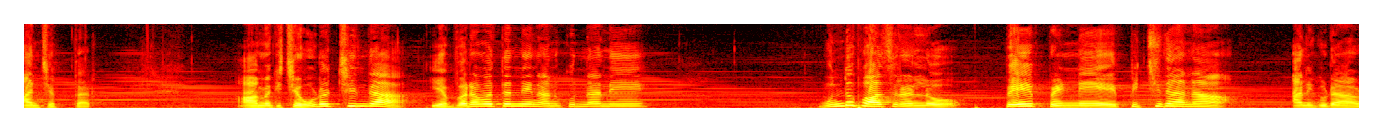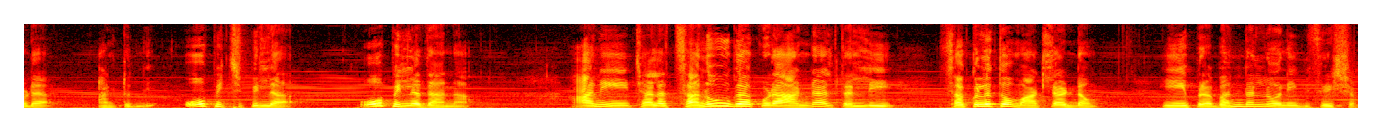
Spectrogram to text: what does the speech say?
అని చెప్తారు. ఆమెకి చెవుడొచ్చిందా? ఎవరవతని నేను అనుకున్నానే. ముందు పాసురంలో పే పెన్నే పిచ్చిదానా అని కూడా ఆవిడ అంటుంది. ఓ పిచ్చి పిల్ల ఓ పిల్లదానా అని చాలా చనువుగా కూడా అండాలి తల్లి సకులతో మాట్లాడడం ఈ ప్రబంధంలోని విశేషం.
